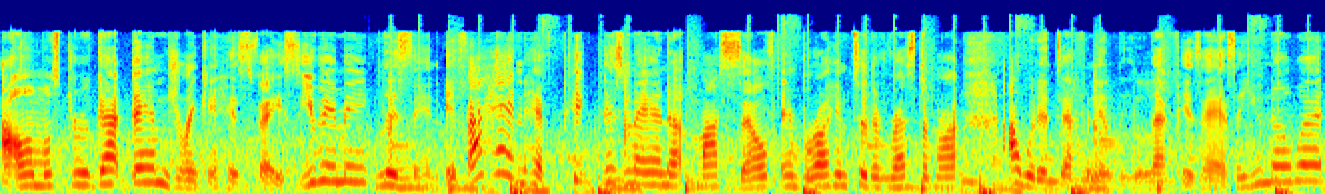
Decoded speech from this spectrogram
I almost threw a goddamn drink in his face. You me? Listen, if I hadn't have picked this man up myself and brought him to the restaurant, I would have definitely left his ass. And you know what?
